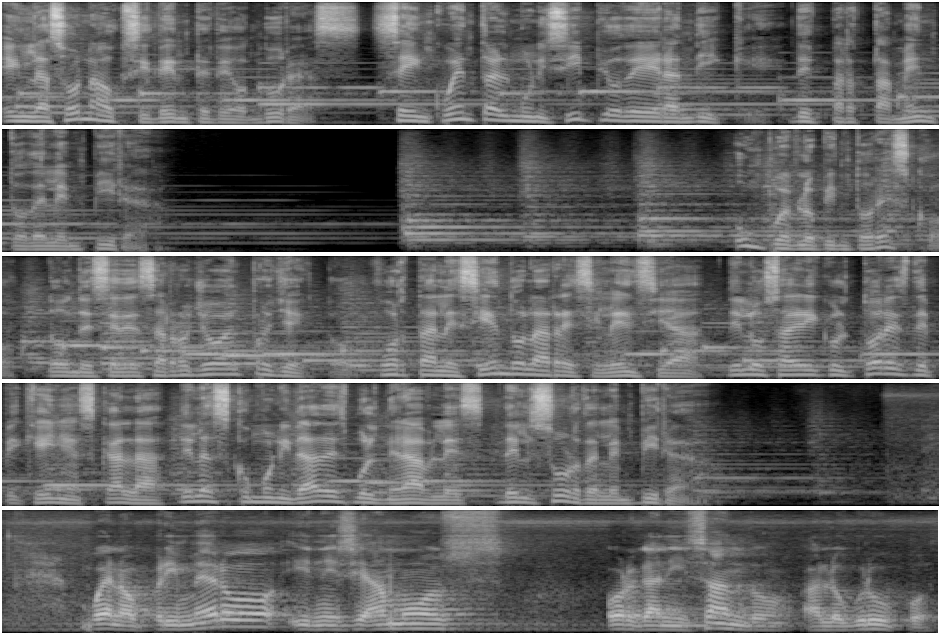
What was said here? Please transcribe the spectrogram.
En la zona occidente de Honduras se encuentra el municipio de Erandique, departamento del Empira. Un pueblo pintoresco donde se desarrolló el proyecto, fortaleciendo la resiliencia de los agricultores de pequeña escala de las comunidades vulnerables del sur del Empira. Bueno, primero iniciamos organizando a los grupos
